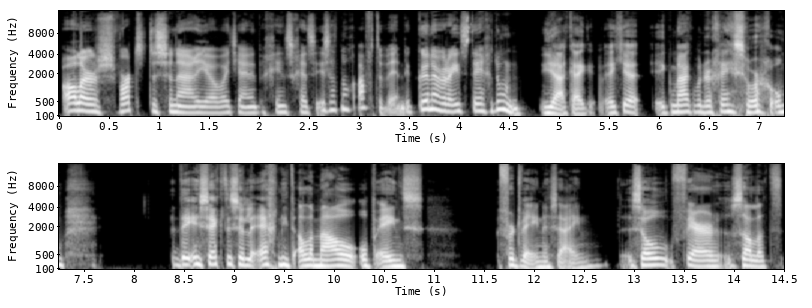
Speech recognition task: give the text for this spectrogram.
allerzwartste scenario wat jij in het begin schetste, is dat nog af te wenden? Kunnen we er iets tegen doen? Ja, kijk, weet je, ik maak me er geen zorgen om de insecten zullen echt niet allemaal opeens verdwenen zijn. Zo ver zal het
